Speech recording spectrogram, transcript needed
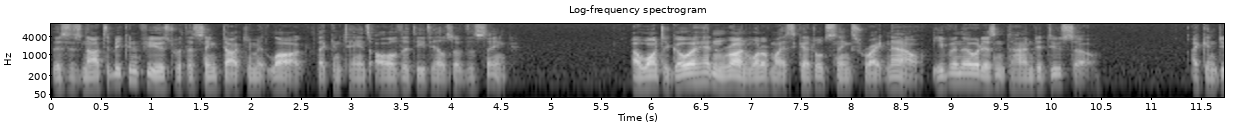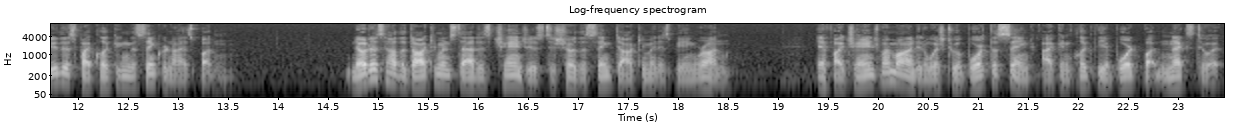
This is not to be confused with the sync document log that contains all of the details of the sync. I want to go ahead and run one of my scheduled syncs right now, even though it isn't time to do so. I can do this by clicking the Synchronize button. Notice how the document status changes to show the sync document is being run. If I change my mind and wish to abort the sync, I can click the Abort button next to it,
